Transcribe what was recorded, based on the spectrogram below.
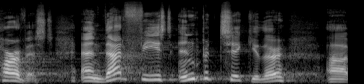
harvest. And that feast in particular uh,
